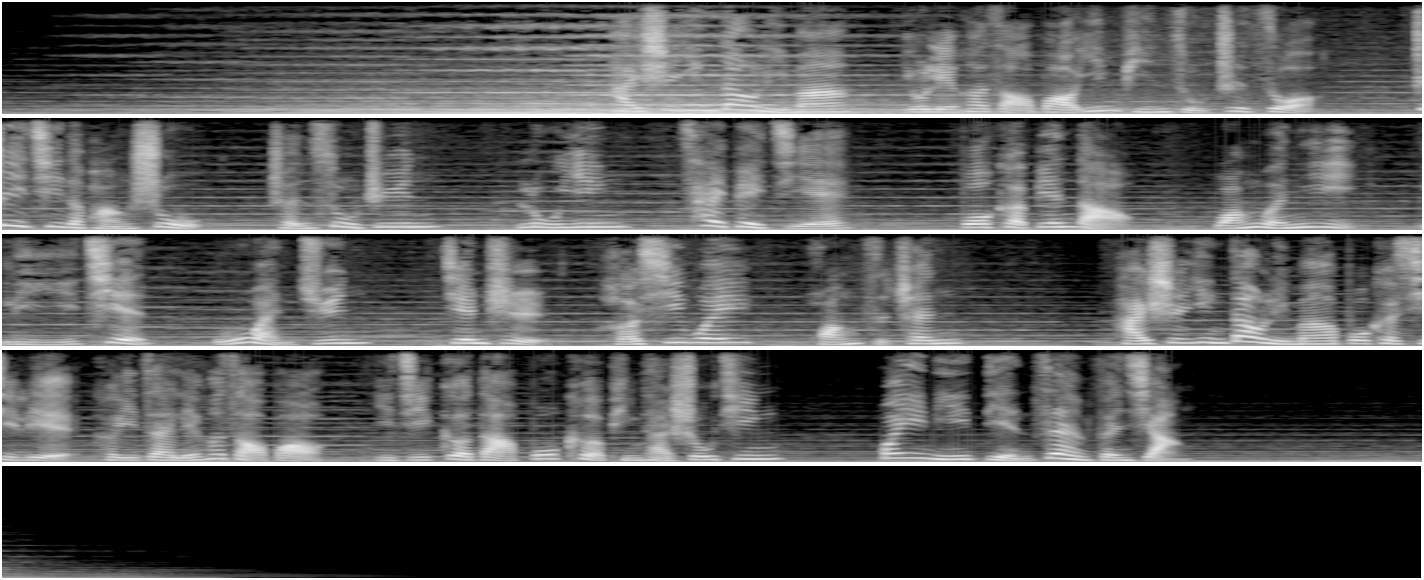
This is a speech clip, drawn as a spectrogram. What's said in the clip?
还是硬道理吗？由联合早报音频组制作，这一期的旁述陈素君，录音蔡佩杰，播客编导王文义、李怡倩、吴婉君，监制何希薇、黄子琛。还是硬道理吗？播客系列可以在联合早报以及各大播客平台收听，欢迎你点赞分享。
